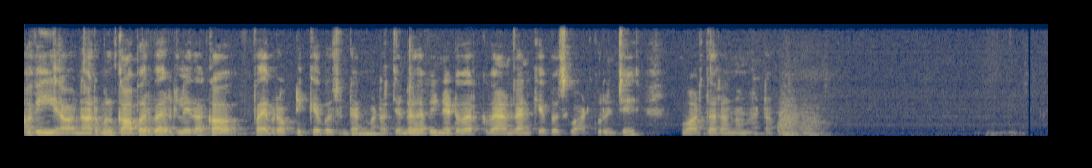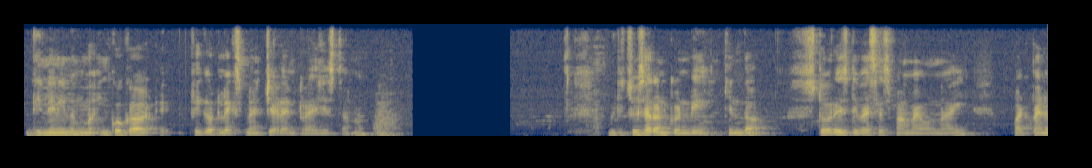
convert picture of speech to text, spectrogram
అవి నార్మల్ కాపర్ వైర్ లేదా కా ఫైబర్ ఆప్టిక్ కేబుల్స్ ఉంటాయి అనమాట జనరల్ అవి నెట్వర్క్ వ్యాన్ ల్యాన్ కేబుల్స్ వాటి గురించి వాడతారన్నమాట. దీన్ని నేను ఇంకొక ఫిగర్లో ఎక్స్ప్లెయిన్ చేయడానికి ట్రై చేస్తాను. మీరు చూసారనుకోండి కింద స్టోరేజ్ డివైసెస్ ఫామ్ అయి ఉన్నాయి. వాటిపైన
